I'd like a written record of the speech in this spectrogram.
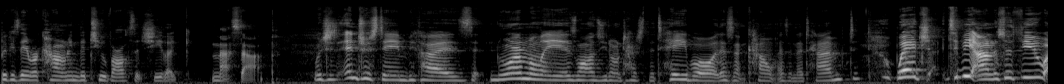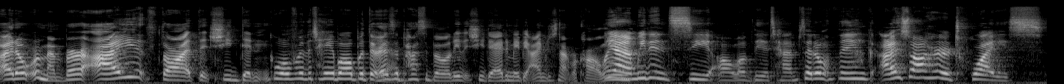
because they were counting the two vaults that she like messed up. Which is interesting because normally, as long as you don't touch the table, it doesn't count as an attempt. Which, to be honest with you, I don't remember. I thought that she didn't go over the table, but there is a possibility that she did, and maybe I'm just not recalling. Yeah, and we didn't see all of the attempts. I don't think I saw her twice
